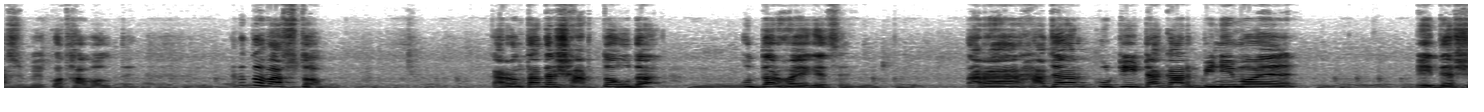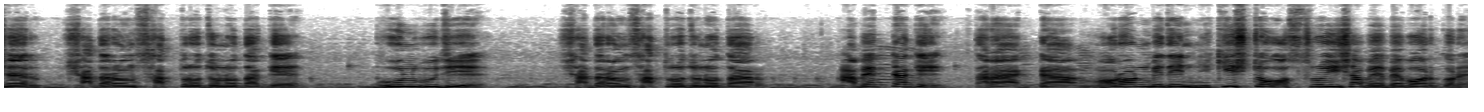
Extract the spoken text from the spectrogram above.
আসবে কথা বলতে? তো বাস্তব। কারণ তাদের স্বার্থ উদা, উদ্ধার হয়ে গেছে। তারা হাজার কোটি টাকার বিনিময়ে এই দেশের সাধারণ ছাত্র জনতাকে ভুল বুঝিয়ে, সাধারণ ছাত্র জনতার আবেগটাকে তারা একটা মরণবিধি নিকৃষ্ট অস্ত্র হিসাবে ব্যবহার করে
